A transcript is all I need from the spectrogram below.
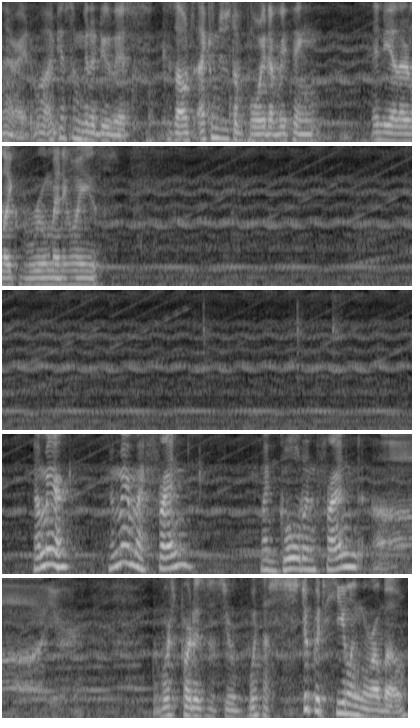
Alright, well I guess I'm gonna do this, because I can just avoid everything in the other like room anyways. Come here. Come here, my friend. My golden friend. Oh, you're... The worst part is, is you're with a stupid healing robo.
